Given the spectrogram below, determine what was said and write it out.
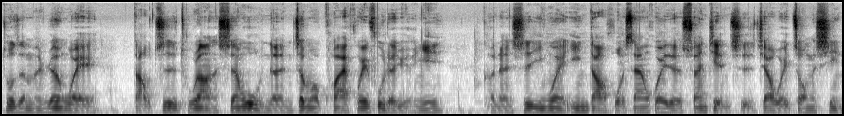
作者们认为，导致土壤生物能这么快恢复的原因，可能是因为樱岛火山灰的酸碱值较为中性。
